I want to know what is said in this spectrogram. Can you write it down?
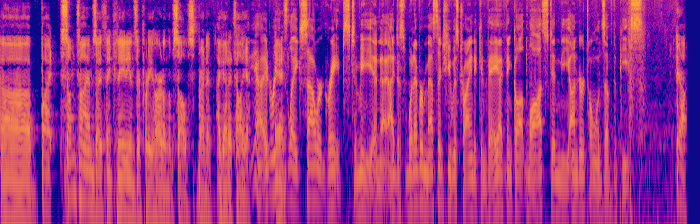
Uh, but sometimes I think Canadians are pretty hard on themselves, Brendan. I got to tell you. Yeah, it reads And- like sour grapes to me, and I just whatever message he was trying to convey, I think got lost in the undertones of the piece. Yeah.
